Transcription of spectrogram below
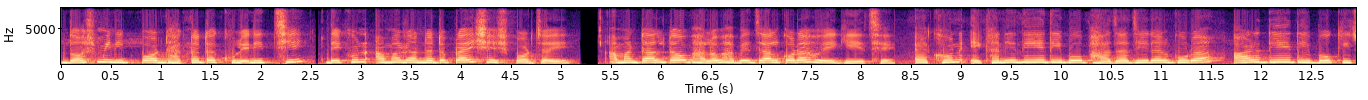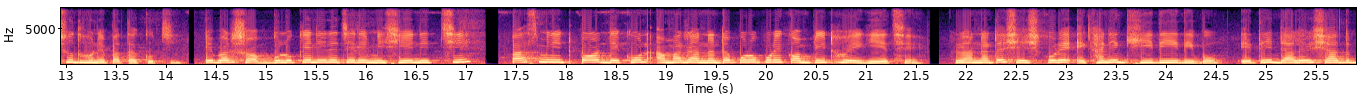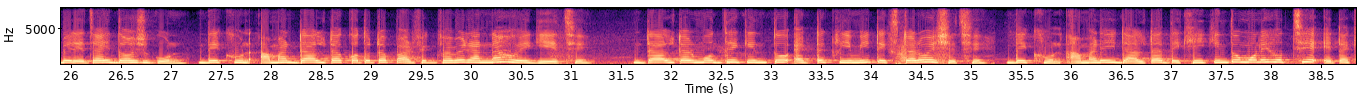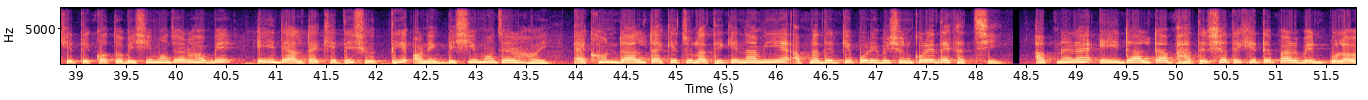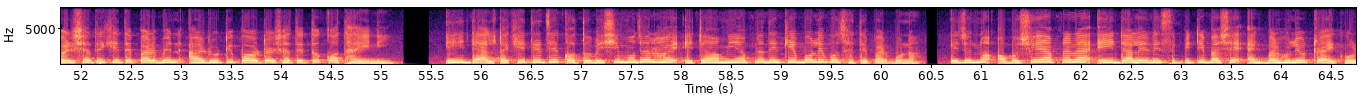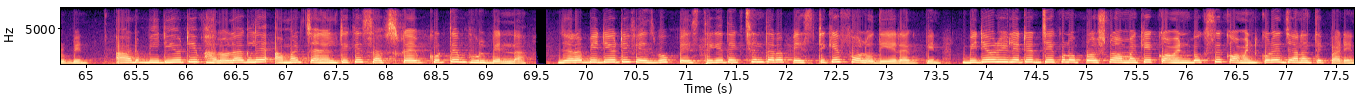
দশ মিনিট পর ঢাকনাটা খুলে নিচ্ছি। দেখুন, আমার রান্নাটা প্রায় শেষ পর্যায়ে। আমার ডালটাও ভালোভাবে জাল করা হয়ে গিয়েছে। এখন এখানে দিয়ে দিব ভাজা জিরার গুঁড়া আর দিয়ে দিব কিছু ধনে পাতা কুচি। এবার সবগুলোকে নেড়ে চেড়ে মিশিয়ে নিচ্ছি। পাঁচ মিনিট পর দেখুন, আমার রান্নাটা পুরোপুরি কমপ্লিট হয়ে গিয়েছে। রান্নাটা শেষ করে এখানে ঘি দিয়ে দিব। এতে ডালের স্বাদ বেড়ে যায় দশ গুণ। দেখুন, আমার ডালটা কতটা পারফেক্টভাবে রান্না হয়ে গিয়েছে। ডালটার মধ্যে কিন্তু একটা ক্রিমি টেক্সচারও এসেছে। দেখুন, আমার এই ডালটা দেখেই কিন্তু মনে হচ্ছে এটা খেতে কত বেশি মজার হবে। এই ডালটা খেতে সত্যি অনেক বেশি মজার হয়। এখন ডালটাকে চুলা থেকে নামিয়ে আপনাদেরকে পরিবেশন করে দেখাচ্ছি। আপনারা এই ডালটা ভাতের সাথে খেতে পারবেন, পোলাওয়ের সাথে খেতে পারবেন আর রুটি পরোটার সাথে তো কথাই নেই। এই ডালটা খেতে যে কত বেশি মজার হয়, এটা আমি আপনাদেরকে বলে বোঝাতে পারব না। এজন্য অবশ্যই আপনারা এই ডালের রেসিপিটি বাসায় একবার হলেও ট্রাই করবেন। আর ভিডিওটি ভালো লাগলে আমার চ্যানেলটিকে সাবস্ক্রাইব করতে ভুলবেন না। যারা ভিডিওটি ফেসবুক পেজ থেকে দেখছেন, তারা পেজটিকে ফলো দিয়ে রাখবেন। ভিডিও রিলেটেড যে কোনো প্রশ্ন আমাকে কমেন্ট বক্সে কমেন্ট করে জানাতে পারেন।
